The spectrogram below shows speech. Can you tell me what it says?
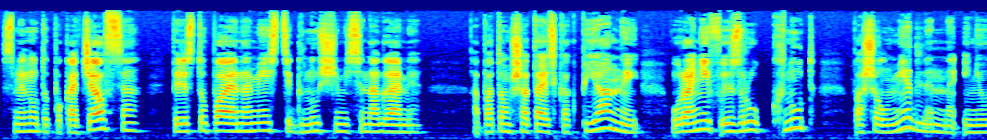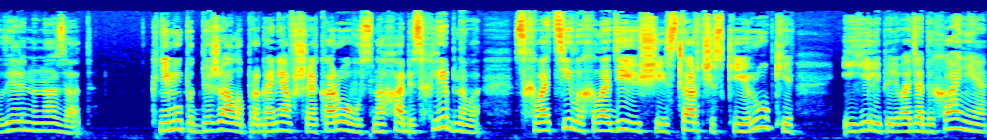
С минуту покачался, переступая на месте гнущимися ногами, а потом, шатаясь как пьяный, уронив из рук кнут, пошел медленно и неуверенно назад. К нему подбежала прогонявшая корову сноха бесхлебного, схватила холодеющие старческие руки и, еле переводя дыхание,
